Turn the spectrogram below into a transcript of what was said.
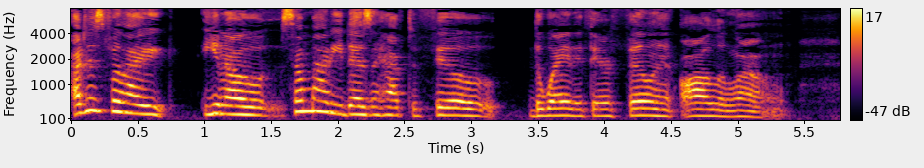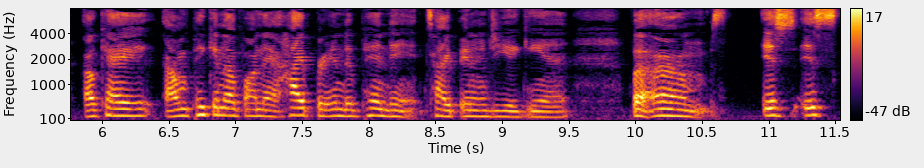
I just feel like, you know, somebody doesn't have to feel the way that they're feeling all alone. Okay? I'm picking up on that hyper independent type energy again. But um, it's it's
